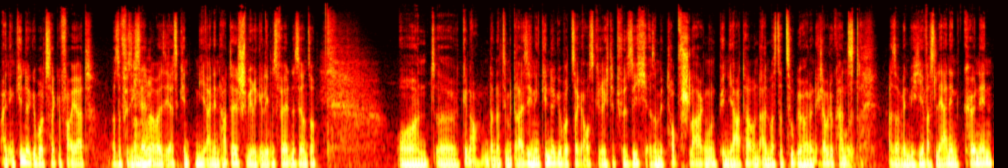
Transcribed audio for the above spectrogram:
äh, einen Kindergeburtstag gefeiert. Also für sich mhm. selber, weil sie als Kind nie einen hatte, schwierige Lebensverhältnisse und so. Und äh, genau, und dann hat sie mit 30 einen Kindergeburtstag ausgerichtet für sich, also mit Topfschlagen und Pinata und allem, was dazugehört. Und ich glaube, du kannst, cool. also wenn wir hier was lernen können,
